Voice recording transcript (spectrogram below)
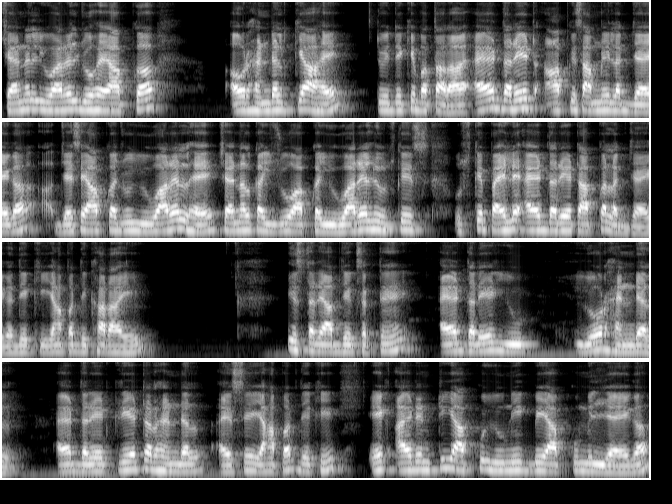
चैनल यूआरएल जो है आपका और हैंडल क्या है। तो ये देखिए बता रहा है एट द रेट आपके सामने लग जाएगा। जैसे आपका जो यूआरएल है चैनल का जो आपका यूआरएल है, उसके उसके पहले एट द रेट आपका लग जाएगा। देखिए, यहाँ पर दिखा रहा है। इस तरह आप देख सकते हैं at the rate you your handle at the rate creator handle ऐसे यहाँ पर देखिए, एक आइडेंटिटी आपको यूनिक भी आपको मिल जाएगा।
